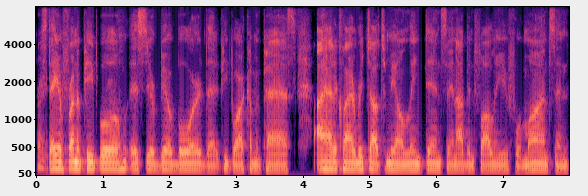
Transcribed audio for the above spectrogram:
right. stay in front of people. It's your billboard that people are coming past. I had a client reach out to me on LinkedIn saying, I've been following you for months and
